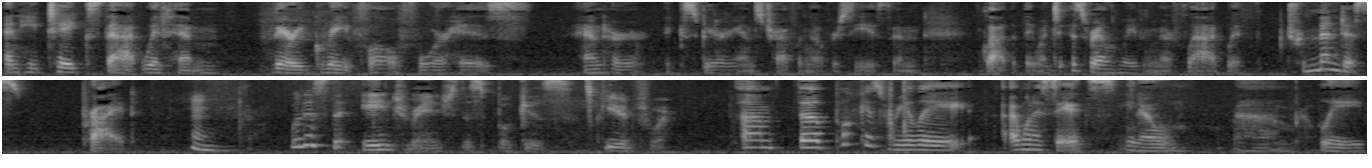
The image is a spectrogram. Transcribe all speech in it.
And he takes that with him, very grateful for his and her experience traveling overseas and glad that they went to Israel and waving their flag with tremendous pride. Hmm. What is the age range this book is geared for? Um, the book is really, I want to say it's, you know, um, probably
